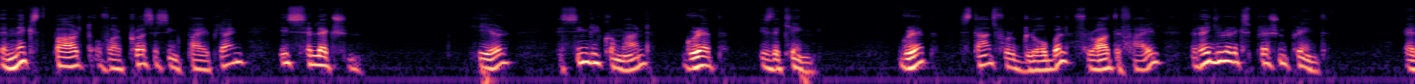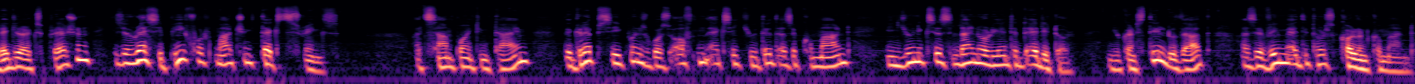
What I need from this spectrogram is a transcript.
The next part of our processing pipeline is selection. Here, a single command, grep, is the king. grep stands for global, throughout the file, regular expression print. A regular expression is a recipe for matching text strings. At some point in time, the grep sequence was often executed as a command in Unix's line-oriented editor, and you can still do that as a Vim editor's colon command.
